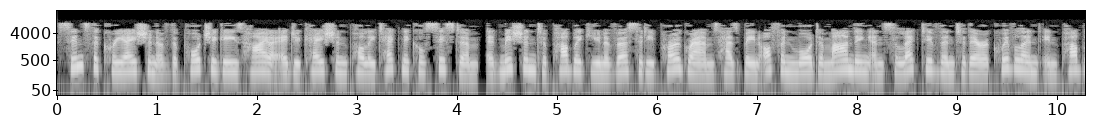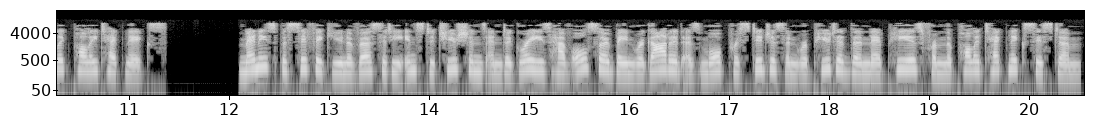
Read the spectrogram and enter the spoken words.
Since the creation of the Portuguese higher education polytechnical system, admission to public university programs has been often more demanding and selective than to their equivalent in public polytechnics. Many specific university institutions and degrees have also been regarded as more prestigious and reputed than their peers from the polytechnic system.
